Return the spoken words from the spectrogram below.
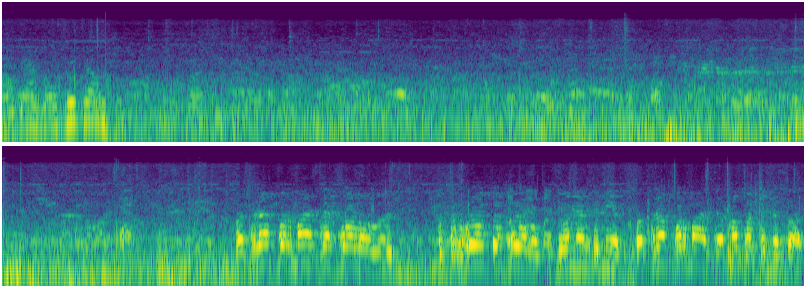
You guys all good down? Пăstrăm formația acolo, frontul acolo, de unde ne întâlnim. Păstrăm formația, nu tot mesaj.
